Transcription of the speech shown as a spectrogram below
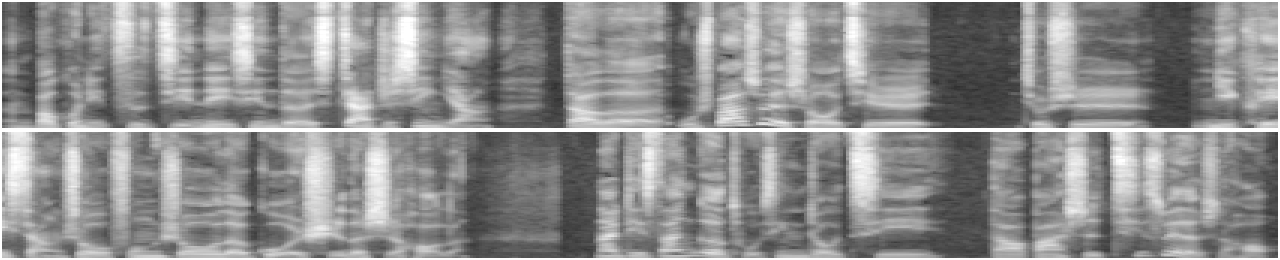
嗯，包括你自己内心的价值信仰。到了五十八岁的时候，其实就是你可以享受丰收的果实的时候了。那第三个土星周期到八十七岁的时候，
